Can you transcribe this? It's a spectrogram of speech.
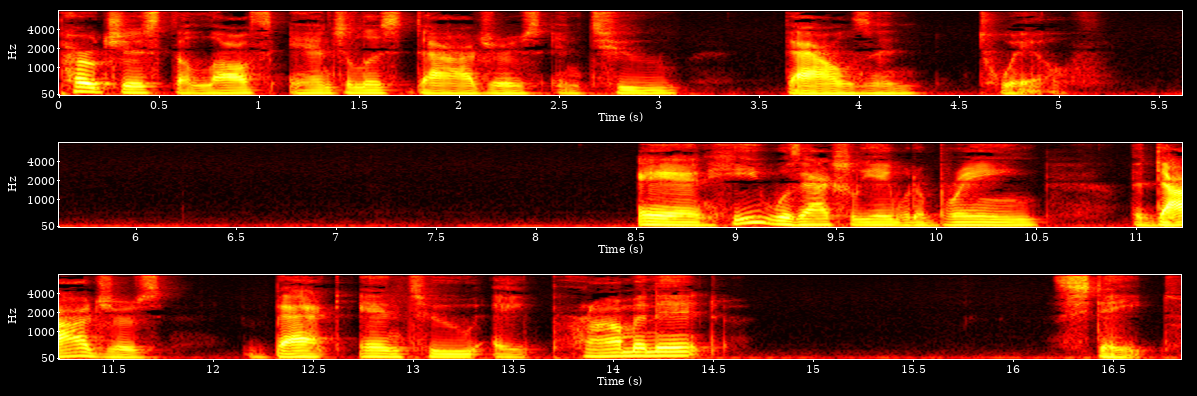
purchased the Los Angeles Dodgers in 2012. And he was actually able to bring the Dodgers back into a prominent state.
